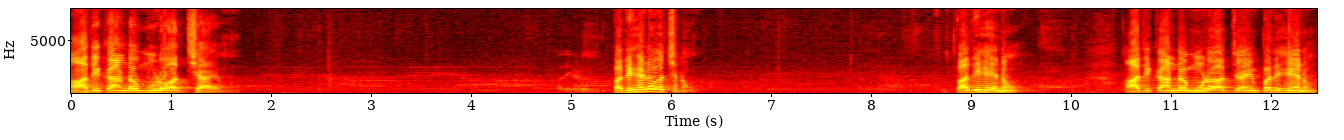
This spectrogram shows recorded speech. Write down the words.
ఆదికాండం మూడో అధ్యాయం. పదిహేడవ వచనం. పదిహేను. ఆదికాండం మూడో అధ్యాయం పదిహేను.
